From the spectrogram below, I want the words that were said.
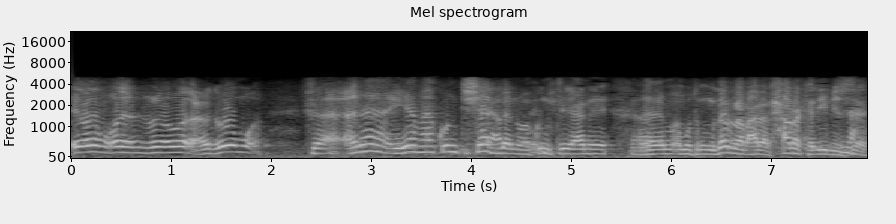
قوم واقعد قوم. فأنا أيامها كنت شابا وكنت يعني آه، مدرب على الحركة دي بالذات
